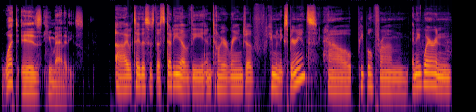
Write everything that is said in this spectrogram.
What is humanities? I would say this is the study of the entire range of human experience, how people from anywhere in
